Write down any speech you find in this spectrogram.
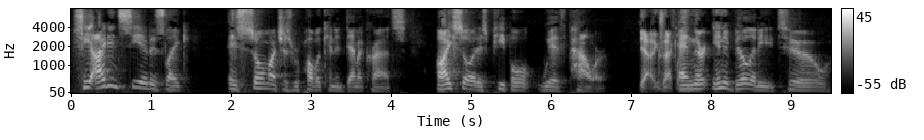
See, I didn't see it as like as so much as Republican and Democrats. I saw it as people with power Yeah, exactly. and their inability to.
